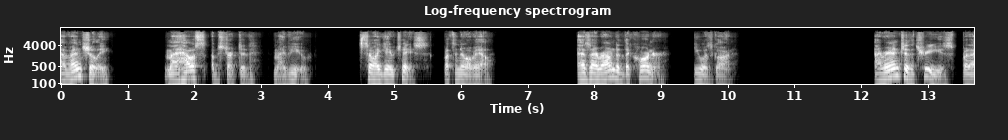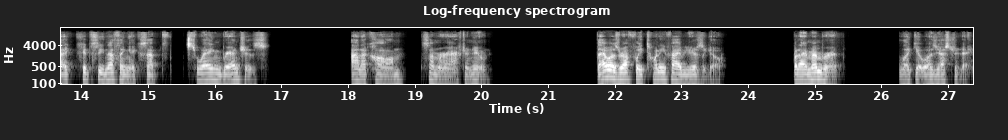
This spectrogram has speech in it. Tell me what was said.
Eventually, my house obstructed my view, so I gave chase, but to no avail. As I rounded the corner, he was gone. I ran to the trees, but I could see nothing except swaying branches on a calm summer afternoon. That was roughly 25 years ago, but I remember it like it was yesterday.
